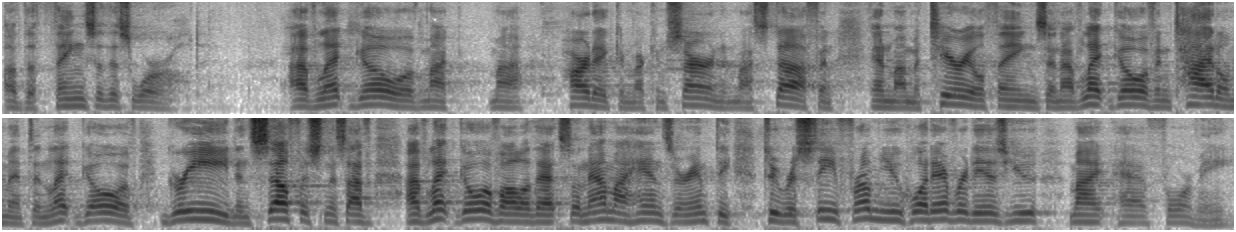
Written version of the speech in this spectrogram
of the things of this world. I've let go of my, my heartache and my concern and my stuff and, and my material things, and I've let go of entitlement and let go of greed and selfishness. I've, I've let go of all of that, so now my hands are empty to receive from you whatever it is you might have for me.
